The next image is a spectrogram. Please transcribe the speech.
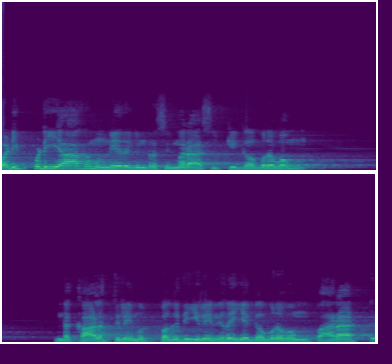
படிப்படியாக முன்னேறுகின்ற சிம்மராசிக்கு கௌரவம். இந்த காலத்திலே முற்பகுதியிலே நிறைய கௌரவம் பாராட்டு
